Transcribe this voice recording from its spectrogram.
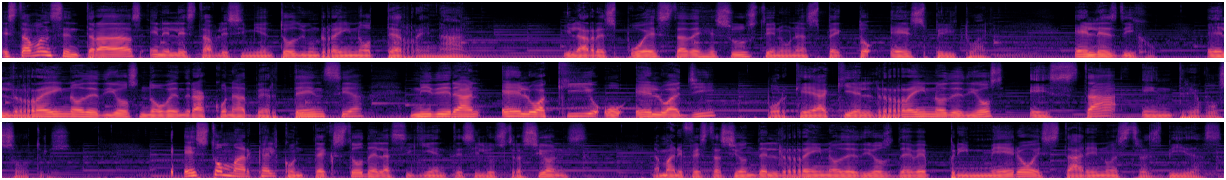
estaban centradas en el establecimiento de un reino terrenal. Y la respuesta de Jesús tiene un aspecto espiritual. Él les dijo, el reino de Dios no vendrá con advertencia, ni dirán helo aquí o helo allí, porque aquí el reino de Dios está entre vosotros. Esto marca el contexto de las siguientes ilustraciones. La manifestación del reino de Dios debe primero estar en nuestras vidas,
